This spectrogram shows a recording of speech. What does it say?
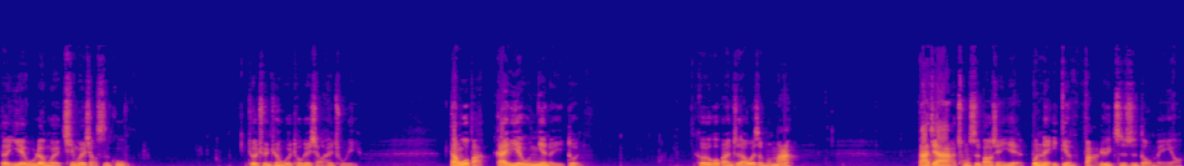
的业务认为轻微小事故。就全权委托给小黑处理，但我把该业务念了一顿。各位伙伴知道为什么吗？大家啊，从事保险业不能一点法律知识都没有。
